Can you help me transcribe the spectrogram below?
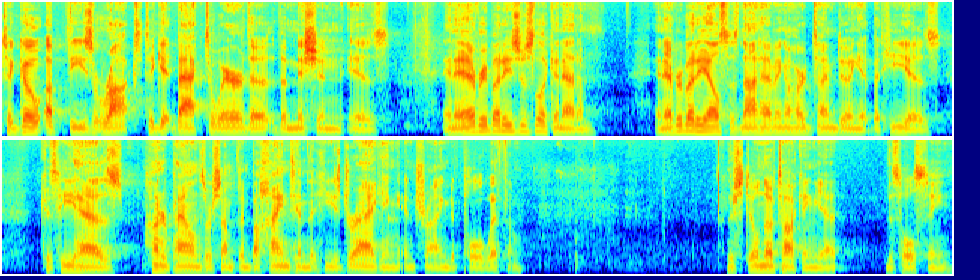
to go up these rocks to get back to where the, the mission is. And everybody's just looking at him. And everybody else is not having a hard time doing it, but he is, because he has 100 pounds or something behind him that he's dragging and trying to pull with him. There's still no talking yet, this whole scene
